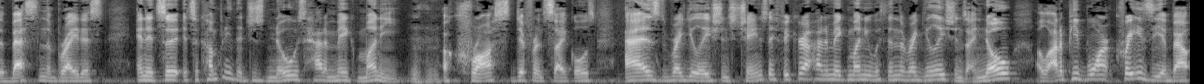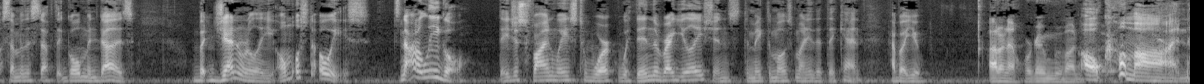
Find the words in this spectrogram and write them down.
the best and the brightest, and it's a, it's a company that just knows how to make money mm-hmm. across different cycles. As the regulations change, they figure out how to make money within the regulations. I know a lot of people aren't crazy about some of the stuff that Goldman does. But generally, almost always, it's not illegal. They just find ways to work within the regulations to make the most money that they can. How about you? I don't know. We're going to move on. Oh, come on.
